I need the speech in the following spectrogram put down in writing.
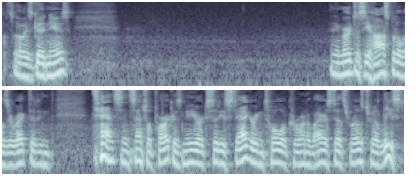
It's always good news. The emergency hospital was erected in tents in Central Park as New York City's staggering toll of coronavirus deaths rose to at least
